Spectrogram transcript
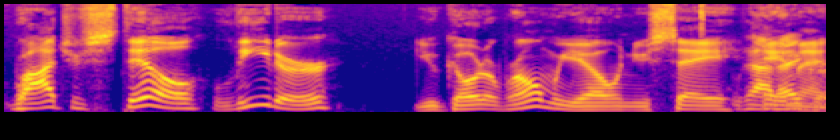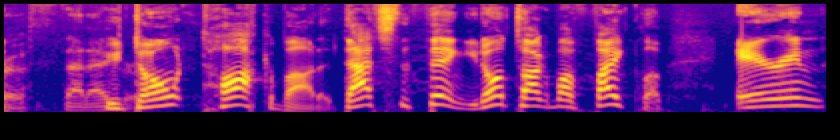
Rodgers still leader. You go to Romeo and you say, That "Hey man, agree with. That I you don't talk about it." That's the thing. You don't talk about Fight Club. Aaron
